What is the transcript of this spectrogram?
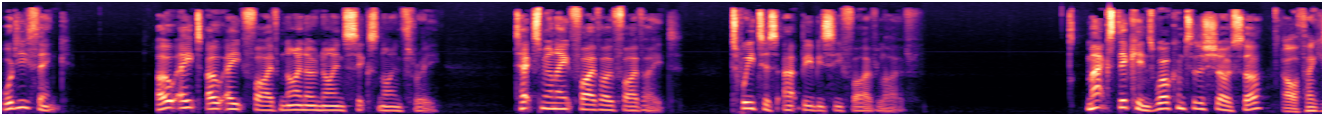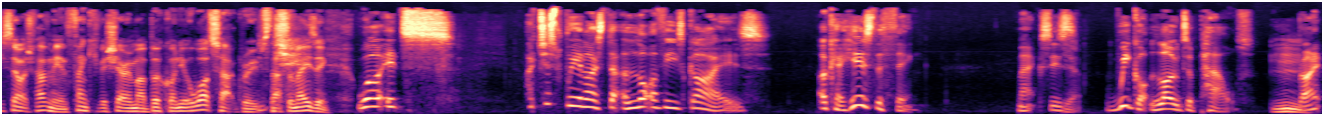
What do you think? 08085 909 Text me on 85058. Tweet us at BBC5 Live. Max Dickins, welcome to the show, sir. Oh, thank you so much for having me, and thank you for sharing my book on your WhatsApp groups. That's amazing. well, it's I just realised that a lot of these guys. Okay, here's the thing, Max. Is Yeah. We got loads of pals, mm. right?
